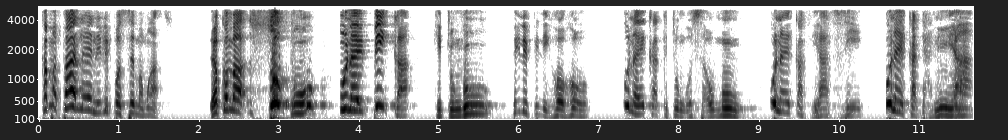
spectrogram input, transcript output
Kama pale niliposema mwanzo ya kwamba supu unaipika kitunguu pilipili hoho unaweka kitunguu saumu unaweka viazi unaweka dania.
